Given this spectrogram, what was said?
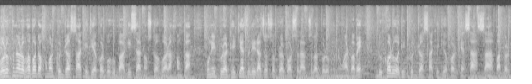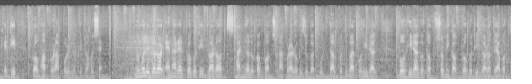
বৰষুণৰ অভাৱত অসমৰ ক্ষুদ্ৰ চাহ খেতিয়কৰ বহু বাগিচা নষ্ট হোৱাৰ আশংকা। শোণিতপুৰৰ ঢেকীয়াজুলি ৰাজচক্ৰৰ বৰচলা অঞ্চলত বৰষুণ নোহোৱাৰ বাবে দুশৰো অধিক ক্ষুদ্ৰ চাহ খেতিয়কৰ কেঁচা চাহপাতৰ খেতিত প্ৰভাৱ পৰা পৰিলক্ষিত হৈছে। নুমলীগড়ৰ এন আৰ এল প্ৰগতি দ্বাৰত স্থানীয় লোকক বঞ্চনা কৰাৰ অভিযোগত উত্তাল প্ৰতিবাদ বহিৰাগ বহিৰাগত শ্ৰমিকক প্ৰগতি দ্বাৰতে আবদ্ধ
